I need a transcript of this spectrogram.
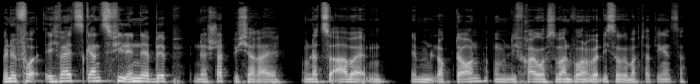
Wenn du vor, ich war jetzt ganz viel in der Bib, in der Stadtbücherei, um da zu arbeiten im Lockdown, um die Frage was zu beantworten, was ich so gemacht habe die ganze Zeit.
